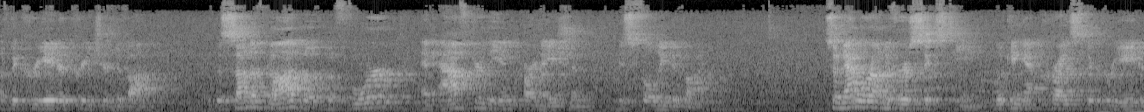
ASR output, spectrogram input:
of the creator creature divide. The Son of God, both before and after the incarnation, is fully divine. So now we're on to verse 16, looking at Christ the creator.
